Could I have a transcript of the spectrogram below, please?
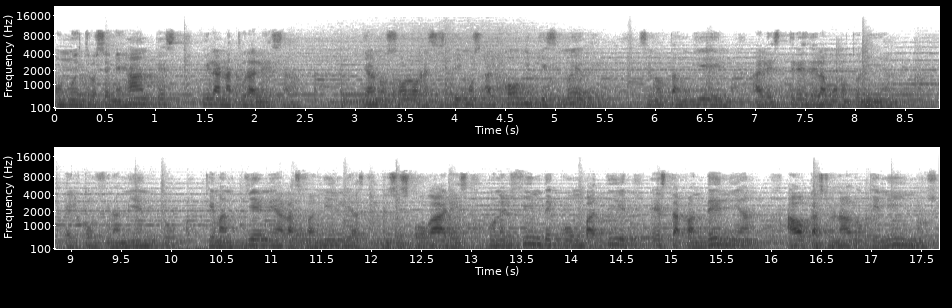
con nuestros semejantes y la naturaleza. Ya no solo resistimos al COVID-19, sino también al estrés de la monotonía, el confinamiento que mantiene a las familias en sus hogares con el fin de combatir esta pandemia ha ocasionado que niños,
